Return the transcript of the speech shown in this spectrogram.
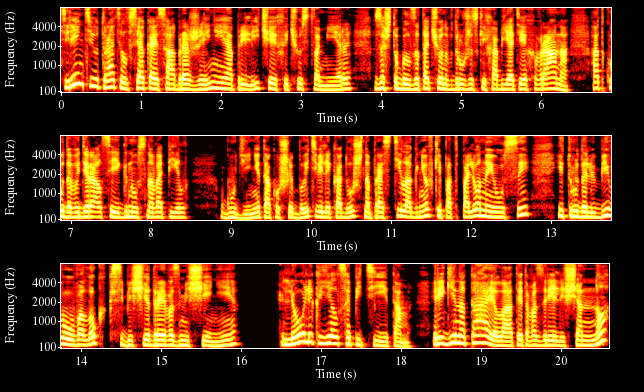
Терентий утратил всякое соображение о приличиях и чувство меры, за что был заточен в дружеских объятиях Врана, откуда выдирался и гнусно вопил. Гудини, так уж и быть, великодушно простил огневки подпаленные усы и трудолюбиво уволок к себе щедрое возмещение. Лёлик ел с аппетитом. Регина таяла от этого зрелища, но...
